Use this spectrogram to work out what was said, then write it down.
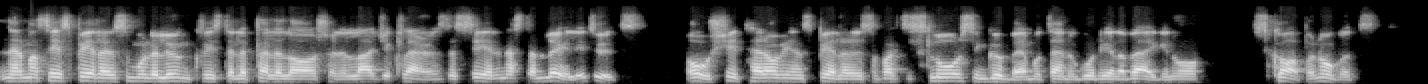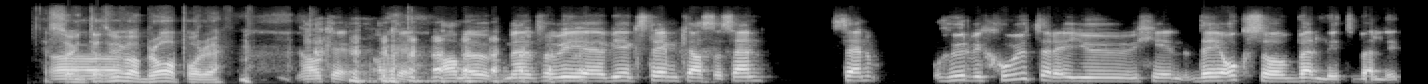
när man ser spelare som Olle Lundqvist, eller Pelle Larsson eller Elijah Clarence, det ser nästan löjligt ut. Oh shit, här har vi en spelare som faktiskt slår sin gubbe mot en och går hela vägen och skapar något. Jag sa inte att vi var bra på det. Okej, okej. Ja, men, men för vi vi är extremt kassa. Sen, sen hur vi skjuter är ju helt, det är också väldigt, väldigt,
